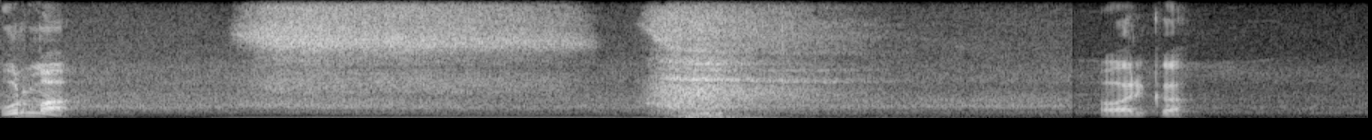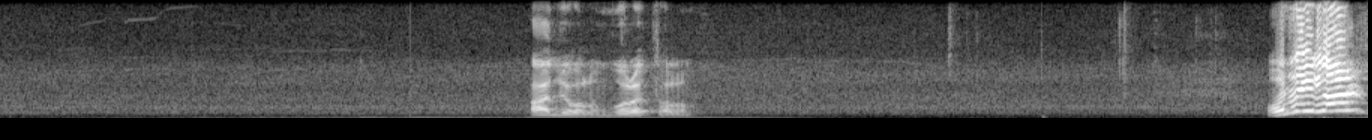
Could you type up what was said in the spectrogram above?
Vurma. Harika. Hadi oğlum gol atalım. O ne lan?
